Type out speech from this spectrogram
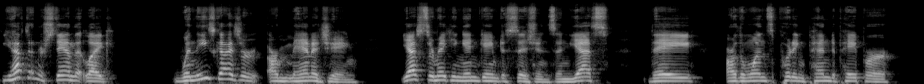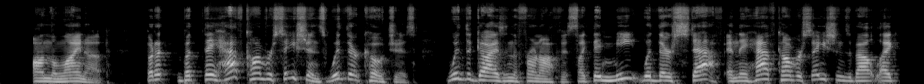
you have to understand that like when these guys are are managing, yes, they're making in-game decisions and yes, they are the ones putting pen to paper on the lineup. But uh, but they have conversations with their coaches, with the guys in the front office. Like they meet with their staff and they have conversations about like,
